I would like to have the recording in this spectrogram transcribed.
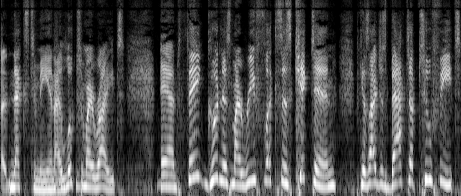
uh, next to me, and I look to my right, and thank goodness my reflexes kicked in because I just backed up two feet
